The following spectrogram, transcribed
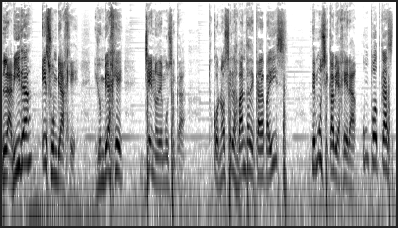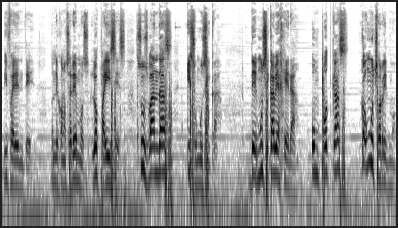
La vida es un viaje y un viaje lleno de música. ¿Tú conoces las bandas de cada país? De Música Viajera, un podcast diferente, donde conoceremos los países, sus bandas y su música. De Música Viajera, un podcast con mucho ritmo.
